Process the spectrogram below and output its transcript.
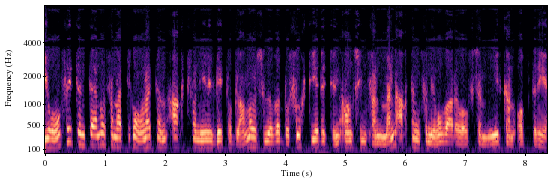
Die hof het in terme van artikel 108 van die wet op landbouhowe bevoegdhede ten aansien van minagting van die hofware hof se muur kan optree.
